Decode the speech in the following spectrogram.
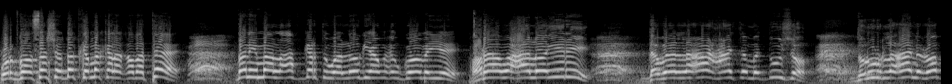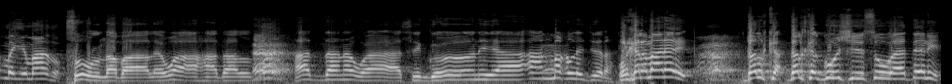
War goosasho dadka ma kala qabatee dani maa la afgarta waa laogyaha wuxuu goobaye horaa waxaa loo yidhi daweel la'aan xaasha maduusho duruur la'aan roob ma yimaado. Suul dhabaale waa hadal. Haddana waa si gooniya aan maqli jira. War kalamaanay dalka dalka guushiisu waa deni.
